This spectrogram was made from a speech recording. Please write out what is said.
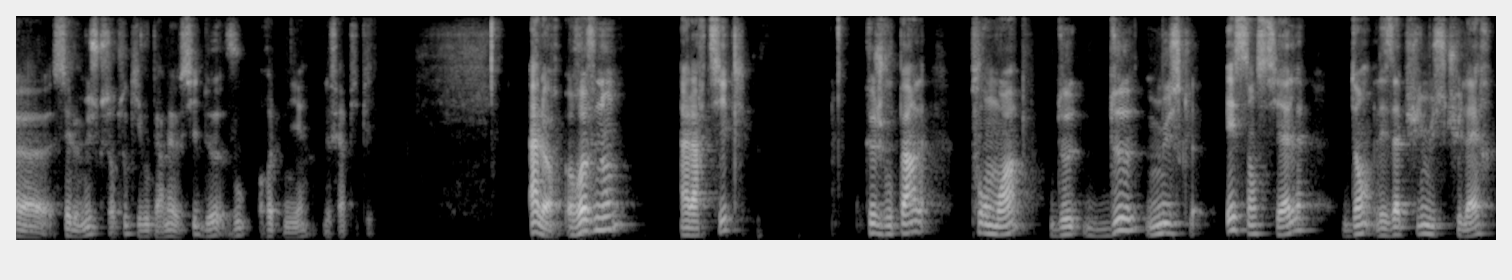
Euh, c'est le muscle surtout qui vous permet aussi de vous retenir, de faire pipi. Alors, revenons à l'article que je vous parle, pour moi, de deux muscles essentiels dans les appuis musculaires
